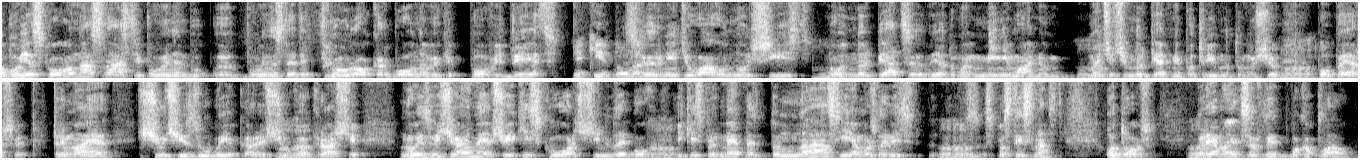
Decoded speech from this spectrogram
Обов'язково на снасті повинен, е, повинен стояти флюрокарбоновий повідець. Який номер? Зверніть увагу 0,6. Мгм. Ну, 0,5 це, я думаю, мінімально. Менше, ніж 0,5 не потрібно, тому що Мгм. по-перше, тримає щучі зуби, як каже, щука Мгм. краще. Ну і звичайно, якщо якийсь корч, чи, не дай Бог, Мгм. якийсь предмет, то в нас є можливість Мгм. з- спасти снасть. Отож, Мгм. беремо, як завжди, бокоплав.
